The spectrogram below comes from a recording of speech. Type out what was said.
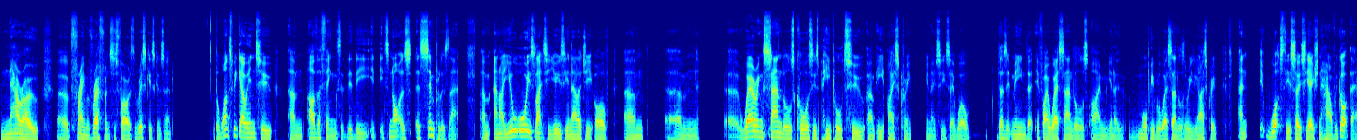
narrow uh, frame of reference as far as the risk is concerned. But once we go into um, other things, the, the it, it's not as, as simple as that. Um, and I you always like to use the analogy of um, um, uh, wearing sandals causes people to um, eat ice cream. You know, so you say, well, does it mean that if I wear sandals, I'm, you know, more people who wear sandals are eating ice cream? And it, what's the association? How have we got there?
